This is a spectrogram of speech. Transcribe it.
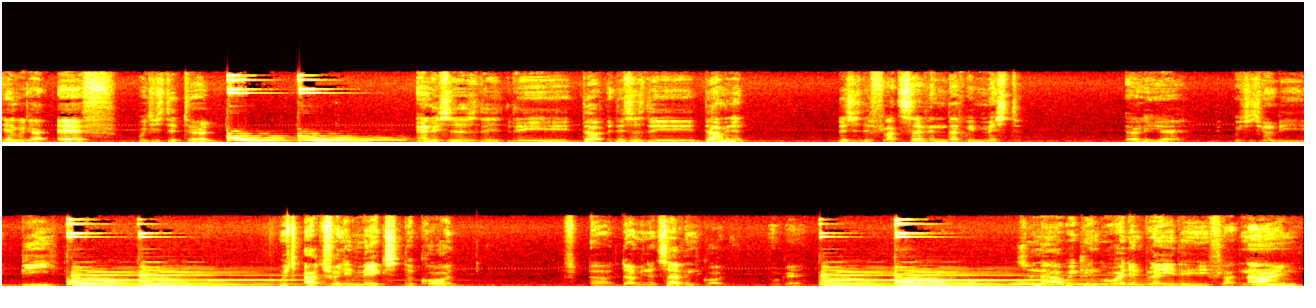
Then we got F which is the third. And this is the the, the this is the dominant this is the flat 7 that we missed earlier which is going to be B which actually makes the chord uh, dominant 7th chord okay so now we can go ahead and play the flat 9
